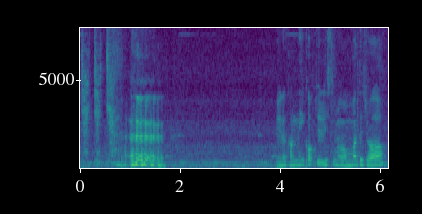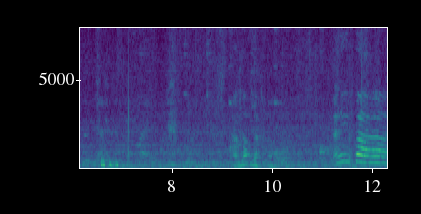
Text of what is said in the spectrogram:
차차차. 얘는 강냉이 껍질 있으면 엄마한테 줘. 안 나온다. 에이, 봐.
